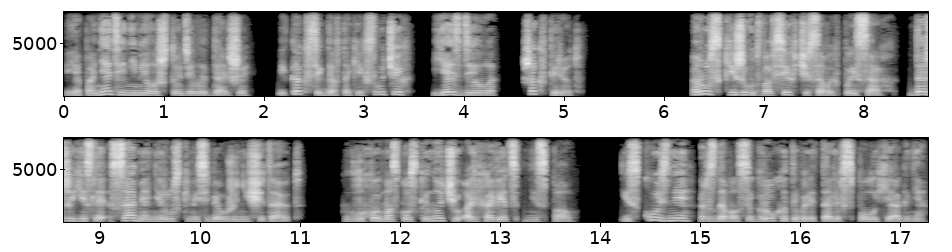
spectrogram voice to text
Я понятия не имела, что делать дальше, и, как всегда в таких случаях, я сделала шаг вперед. Русские живут во всех часовых поясах, даже если сами они русскими себя уже не считают. Глухой московской ночью ольховец не спал. Из кузни раздавался грохот и вылетали всполохи огня.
